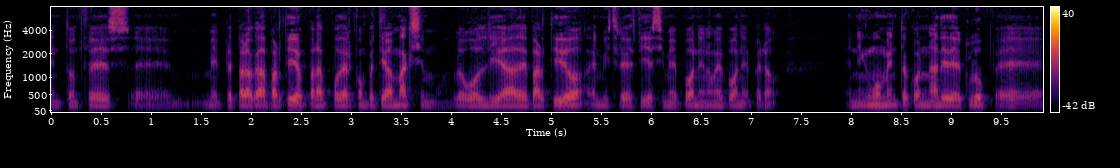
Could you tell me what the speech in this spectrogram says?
Entonces eh, me preparo cada partido para poder competir al máximo. Luego el día de partido el mister decide si me pone o no me pone, pero en ningún momento con nadie del club eh,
